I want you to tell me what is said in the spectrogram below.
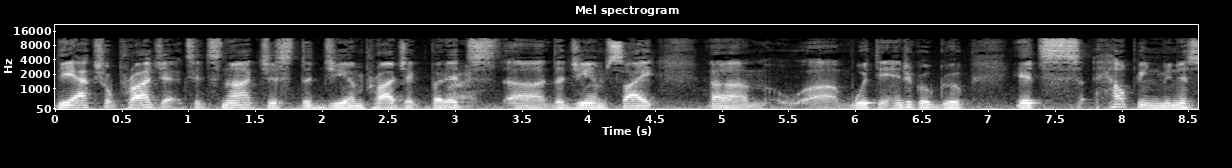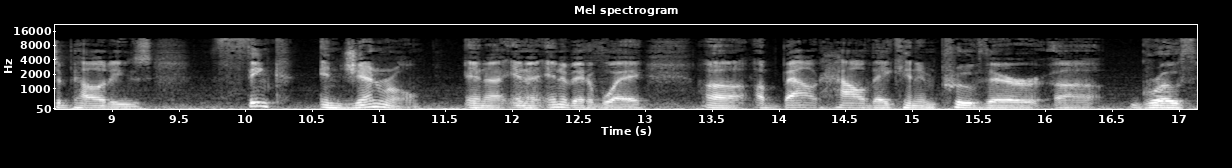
the actual projects; it's not just the GM project, but it's uh, the GM site um, uh, with the Integral Group. It's helping municipalities think in general in a in an innovative way uh, about how they can improve their uh, growth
